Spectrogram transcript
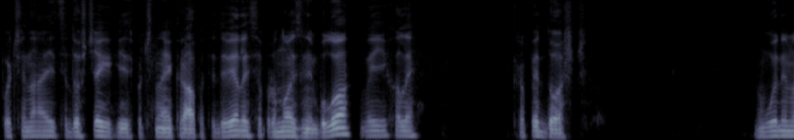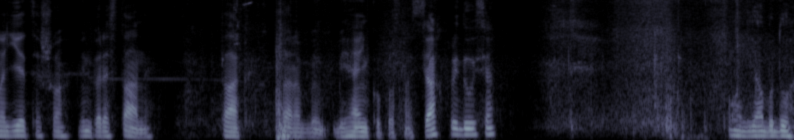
починається дощик якийсь починає крапати. Дивилися, прогнозів не було, виїхали. Крапить дощ. Ну, будемо надіятися, що він перестане. Так, зараз бігенько по снастях пройдуся. От я буду.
